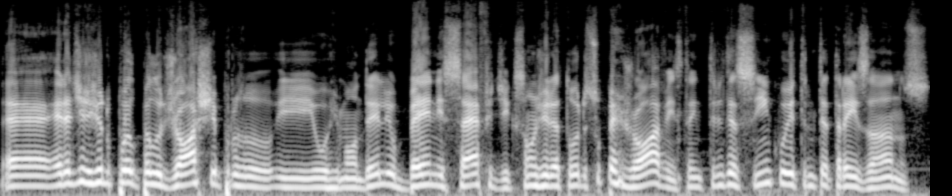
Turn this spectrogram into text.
É, ele é dirigido pelo, pelo Josh e, pro, e, o irmão dele, o Ben Safdie, que são diretores super jovens, têm 35 e 33 anos.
